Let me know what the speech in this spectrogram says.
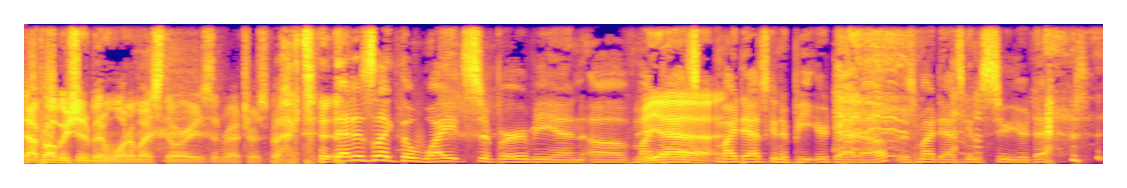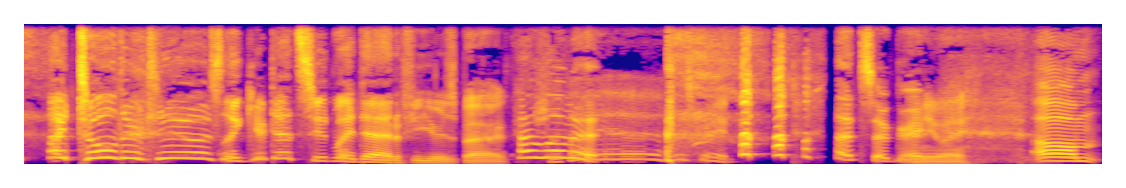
That probably should have been one of my stories in retrospect. That is like the white suburban of my Yeah. dad's. My dad's gonna beat your dad up. Is my dad's gonna sue your dad? I told her too. I was like, your dad sued my dad a few years back. I She's love like, it. "Oh, yeah, that's great. That's so great. anyway. Um.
